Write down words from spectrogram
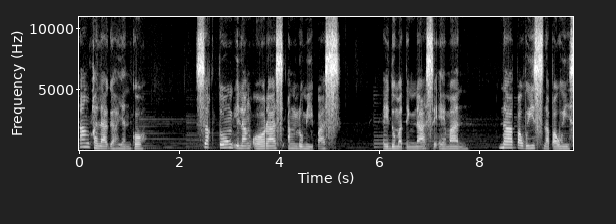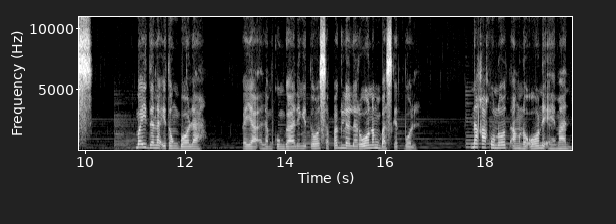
ang kalagayan ko. Saktong ilang oras ang lumipas ay dumating na si Eman na pawis na pawis. May dala itong bola kaya alam kong galing ito sa paglalaro ng basketball. Nakakunot ang noo ni Eman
